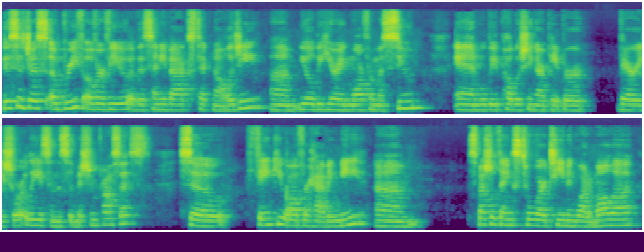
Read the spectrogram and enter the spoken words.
this is just a brief overview of the Senivax technology. Um, you'll be hearing more from us soon, and we'll be publishing our paper very shortly. It's in the submission process. So thank you all for having me. Um, special thanks to our team in Guatemala,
